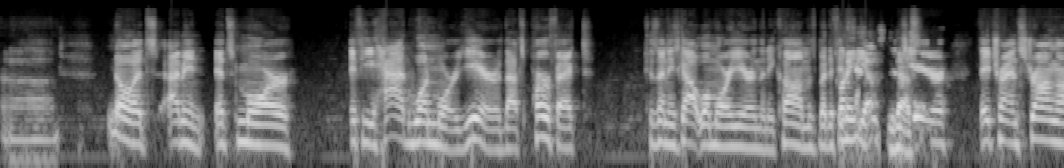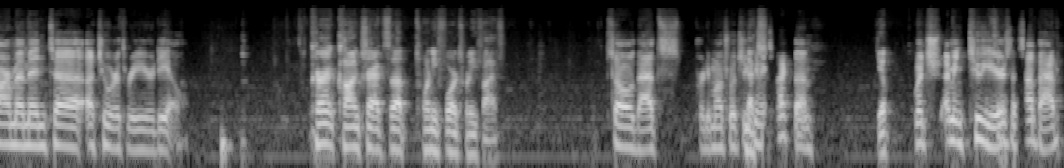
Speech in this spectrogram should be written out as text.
Um, No, it's. I mean, it's more. If he had one more year, that's perfect, because then he's got one more year and then he comes. But if he has this year, they try and strong arm him into a two or three year deal. current contract's up 24, 25. So that's pretty much what you can expect then. Yep. Which I mean, two years. That's not bad.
